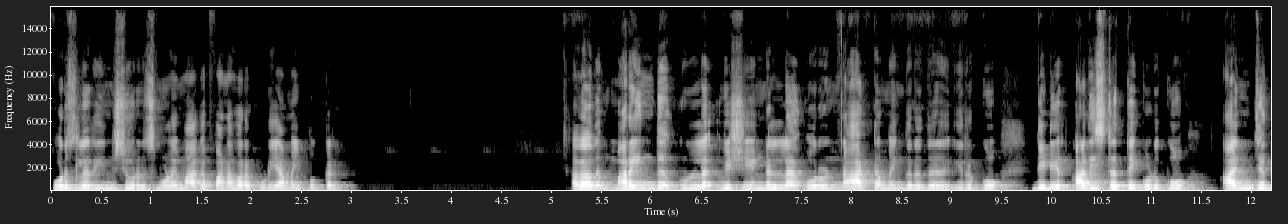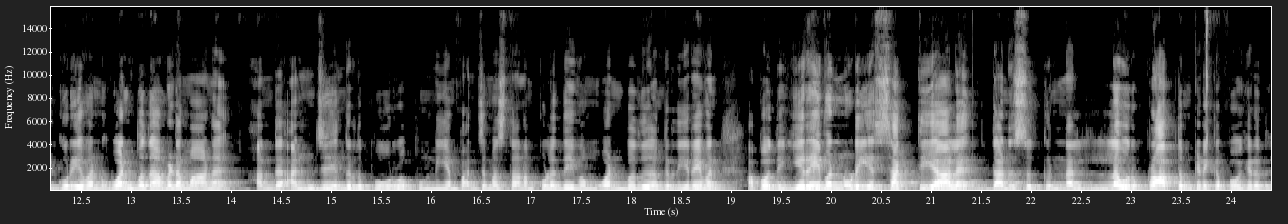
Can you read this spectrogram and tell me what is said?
ஒரு சிலர் இன்சூரன்ஸ் மூலயமாக பணம் வரக்கூடிய அமைப்புகள். அதாவது மறைந்து உள்ள விஷயங்களில் ஒரு நாட்டம்ங்கிறது இருக்கும். திடீர் அதிர்ஷ்டத்தை கொடுக்கும். அஞ்சுக்குரியவன் ஒன்பதாம் இடமான அந்த அஞ்சுங்கிறது பூர்வ புண்ணியம் பஞ்சமஸ்தானம் குலதெய்வம் ஒன்பதுங்கிறது இறைவன். அப்போ அந்த இறைவனுடைய சக்தியால் தனுசுக்கு நல்ல ஒரு பிராப்தம் கிடைக்கப் போகிறது.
